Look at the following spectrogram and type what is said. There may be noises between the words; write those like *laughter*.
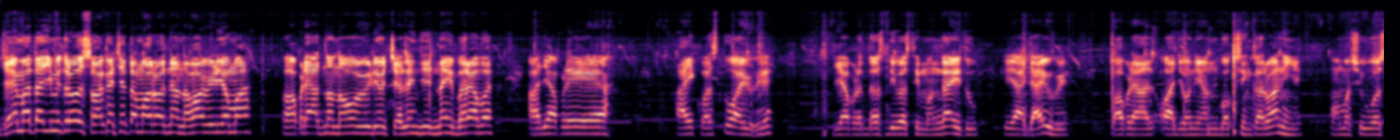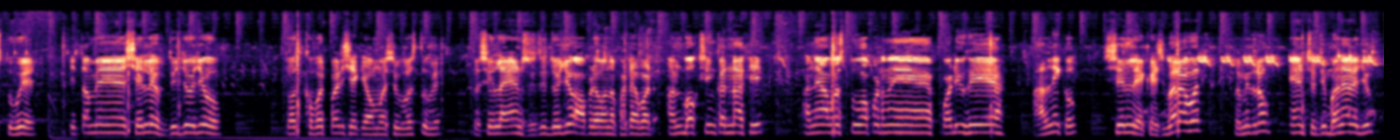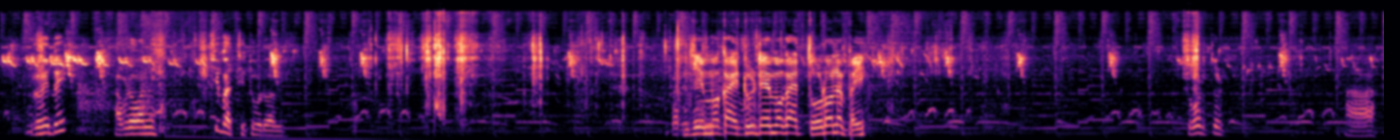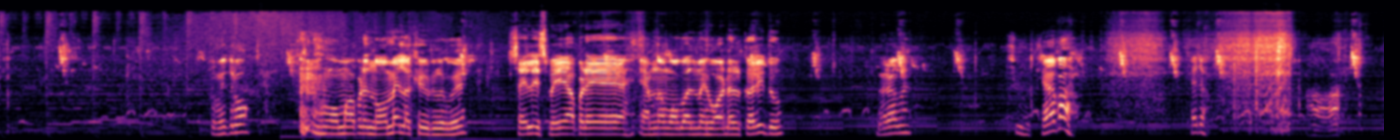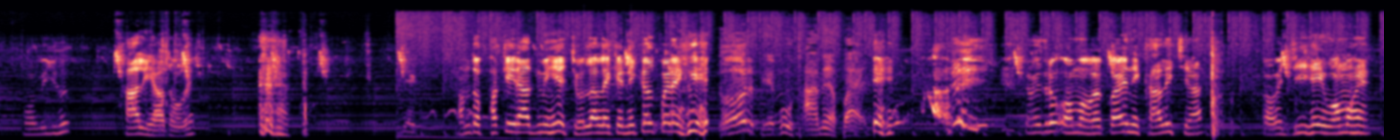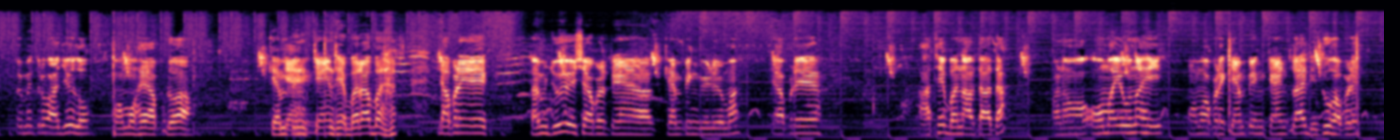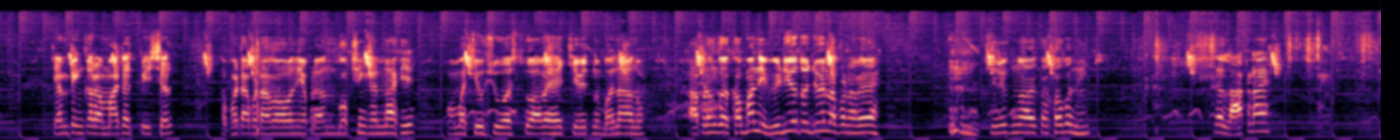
જય માતાજી મિત્રો, સ્વાગત છે તમારું આજના નવા વિડીયોમાં. તો આપણે આજનો નવો વીડિયો ચેલેન્જીસ નહીં, બરાબર? આજે આપણે આ એક વસ્તુ આવ્યું છે, જે આપણે દસ દિવસથી મંગાવ્યું હતું, એ આજે આવ્યું છે. તો આપણે આજ ઓની અનબોક્સિંગ કરવાની છે, આમાં શું વસ્તુ છે, એ તમે છેલ્લે સુધી જોજો. તો જ ખબર પડશે કે આમાં શું વસ્તુ છે. તો છેલ્લા એન્ડ સુધી જોજો, આપણે આને ફટાફટ અનબોક્સિંગ કરી નાખીએ. અને આ વસ્તુ આપણને પડ્યું છે, હાલ નહીં કહું, છેલ્લે કહીશ, બરાબર? તો મિત્રો એન્ડ સુધી બને રહેજો રોહિતભાઈ, આપણે આની શી બાતથી તોડવાનું? જે મકાઈ તૂટે મકાઈ તોડો ને ભાઈ. તોડ તોડ. હા. તો મિત્રો આમાં આપણે નોમે લખેલું ભાઈ. શૈલેષભાઈ આપણે એમના મોબાઈલમાં ઓર્ડર કર્યું હતું. બરાબર? શું કા ખેંચો. હા. બીજું? ખાલી હાથ હવે. हम तो फकीर आदमी है चोला लेके निकल पड़ेंगे ઘર ભેગું થાને ભાઈ તો મિત્રો ઓમો હવે કોઈ નહીં ખાલી જ છે આ તો હવે જી હે ઓમો હે તો મિત્રો આ જોઈ લો ઓમો હે આપણો આ કેમ્પિંગ ટેન્ટ હે બરાબર જે આપણે તમે જોયું છે આપણે ત્યાં કેમ્પિંગ વિડીયોમાં કે આપણે હાથે બનાવતા હતા પણ ઓમાં એવું નહીં ઓમાં આપણે કેમ્પિંગ ટેન્ટ લાવી દીધું આપણે કેમ્પિંગ કરવા માટે જ સ્પેશિયલ તો ફટાફટ આવવાની આપણે અનબોક્સિંગ કરી નાખીએ આમાં કેવું શું વસ્તુ આવે છે કેવી રીતનું બનાવવાનું. આપણે કોઈ ખબર નહીં વીડિયો તો જોયેલા પણ હવે કેવી રીતનું આવે કોઈ ખબર નહીં. એટલે લાકડા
